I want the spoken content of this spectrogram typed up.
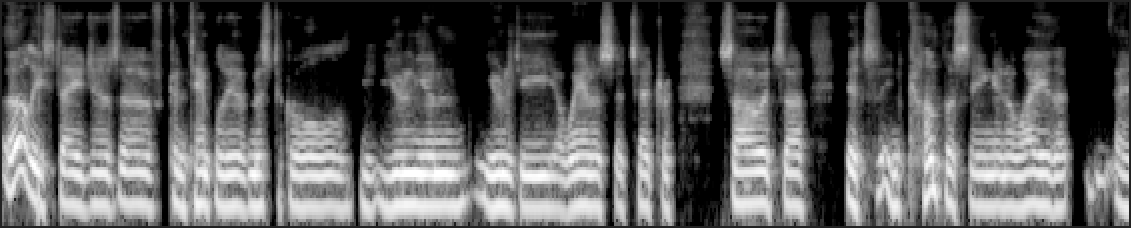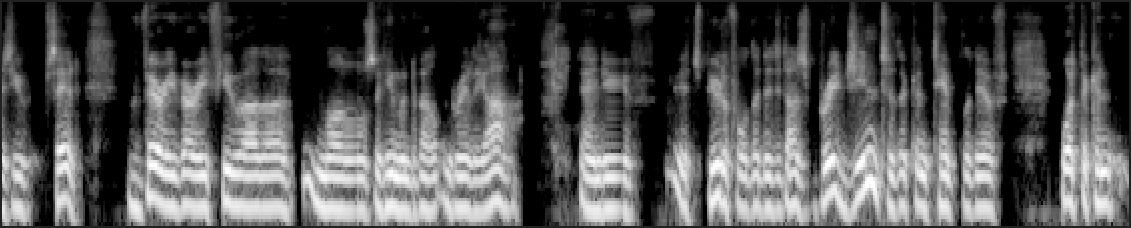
early stages of contemplative, mystical union, unity, awareness, etc. So it's a it's encompassing in a way that, as you said, very very few other models of human development really are, and you've it's beautiful that it does bridge into the contemplative, what the con-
